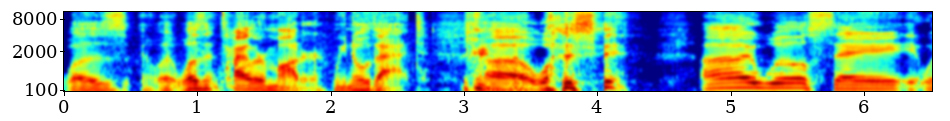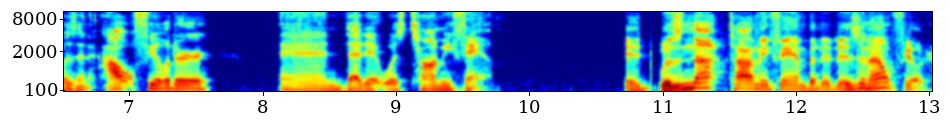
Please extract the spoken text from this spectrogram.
was it wasn't Tyler Motter. We know that. Uh, was it? I will say it was an outfielder, and that it was Tommy Pham. It was not Tommy Pham, but it is an outfielder.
